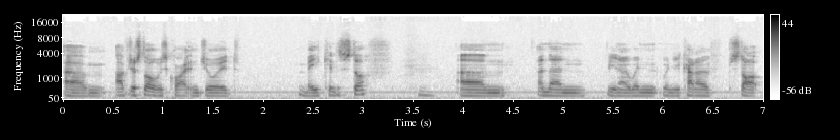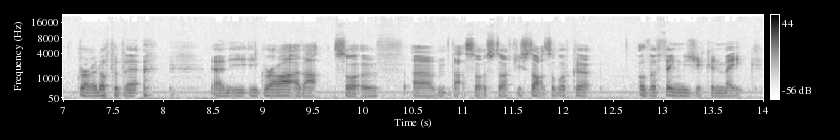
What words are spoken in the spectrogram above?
Um, I've just always quite enjoyed making stuff. Hmm. Um, and then you know when when you kind of start growing up a bit and you, you grow out of that sort of um, that sort of stuff, you start to look at other things you can make.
